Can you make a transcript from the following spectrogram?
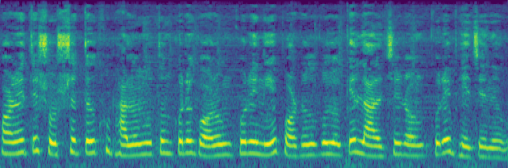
কড়াইতে সর্ষের তেল খুব ভালো মতন করে গরম করে নিয়ে পটলগুলোকে লালচে রং করে ভেজে নেব।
